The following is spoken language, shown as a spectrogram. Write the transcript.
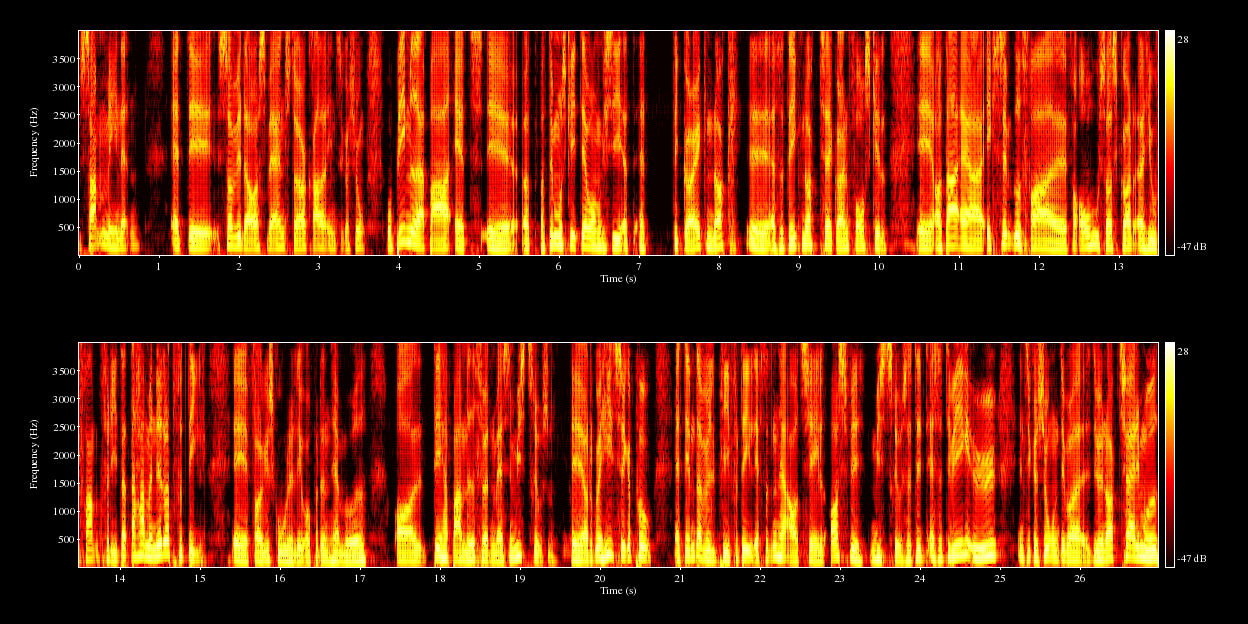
sammen med hinanden, at øh, så vil der også være en større grad af integration. Problemet er bare, at, øh, og, og det er måske der, hvor man kan sige, at, at det gør ikke nok. Øh, altså, det er ikke nok til at gøre en forskel. Øh, og der er eksemplet fra, øh, fra Aarhus også godt at hive frem, fordi der, der har man netop fordelt øh, folkeskoleelever på den her måde. Og det har bare medført en masse mistrivsel. Øh, og du kan være helt sikker på, at dem, der vil blive fordelt efter den her aftale, også vil mistrives. Altså, det, altså, det vil ikke øge integrationen. Det, var, det vil nok tværtimod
